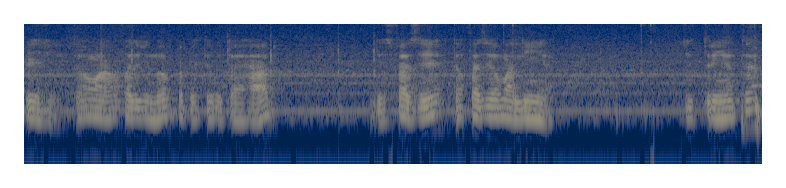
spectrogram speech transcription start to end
Perdi. Então lá, vou fazer de novo, eu apertei o botão errado. Desfazer. Então fazer uma linha de 30. 0030.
